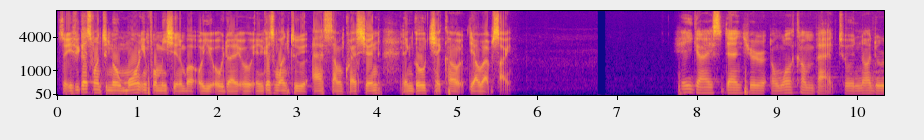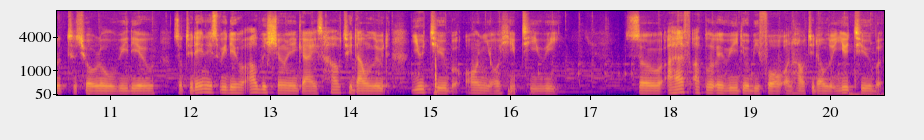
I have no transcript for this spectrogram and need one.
So if you guys want to know more information about OUO.io and you guys want to ask some question, then go check out their website. Hey guys, Dan here and welcome back to another tutorial video. So today in this video, I'll be showing you guys how to download YouTube on your HIP TV. So I have uploaded a video before on how to download YouTube,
